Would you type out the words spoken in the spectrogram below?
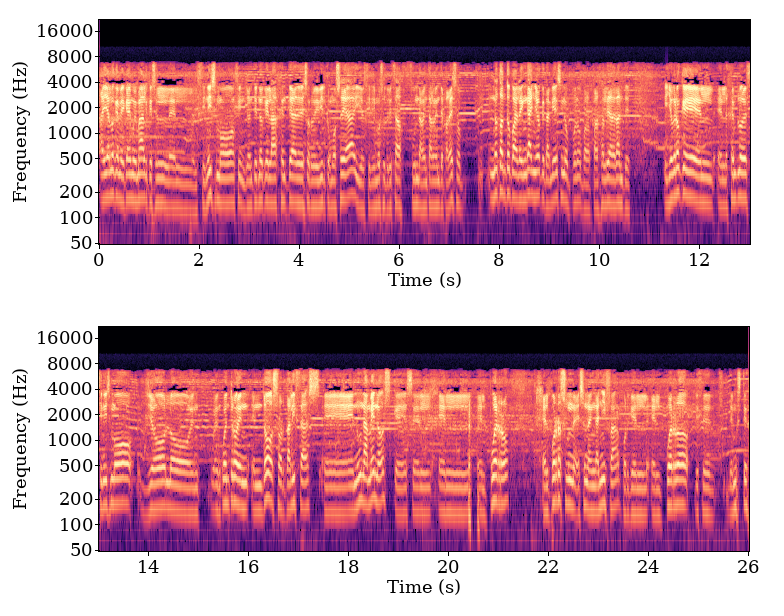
hay algo que me cae muy mal, que es el, el- el cinismo. En fin, yo entiendo que la gente ha de sobrevivir como sea y el cinismo se utiliza fundamentalmente para eso. No tanto para el engaño, que también, sino bueno, para, para salir adelante. Y yo creo que el, el ejemplo del cinismo yo lo en- encuentro en, en dos hortalizas, eh, en una menos, que es el, el, el puerro. El puerro es, un, es una engañifa, porque el, el puerro dice, deme usted,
